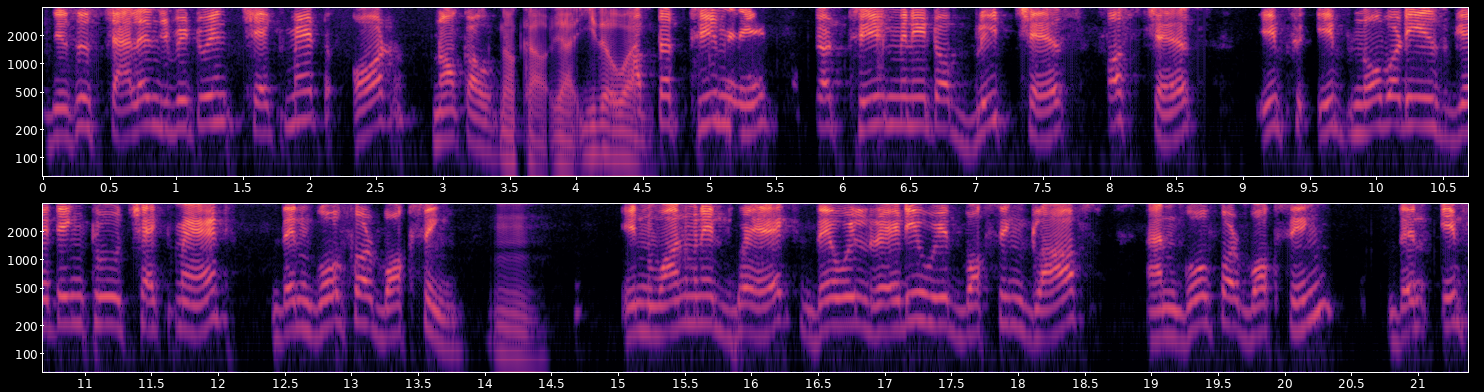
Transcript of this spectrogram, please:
this is challenge between checkmate or knockout. Knockout, yeah, either one. After three minutes, after three minutes of bleed chess, first chess, if if nobody is getting to checkmate, then go for boxing. Mm. In one minute break, they will ready with boxing gloves and go for boxing. Then if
